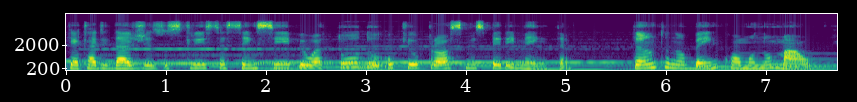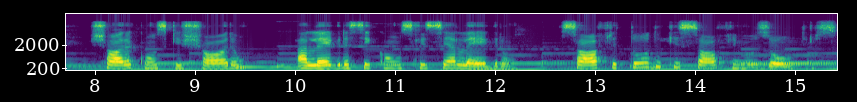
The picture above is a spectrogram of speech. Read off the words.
que a caridade de Jesus Cristo é sensível a tudo o que o próximo experimenta tanto no bem como no mal. Chora com os que choram, alegra-se com os que se alegram, sofre tudo o que sofrem os outros,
